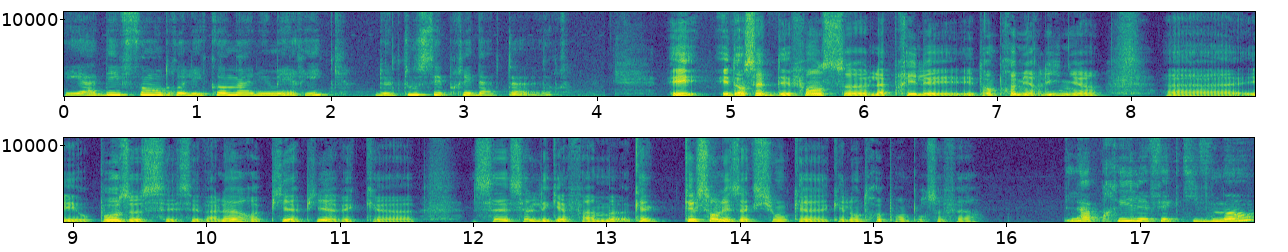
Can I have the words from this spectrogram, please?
et à défendre les communs numériques de tous ces prédateurs. Et, dans cette défense, euh, l'April est, en première ligne euh, et oppose ces, valeurs pied à pied avec euh, celles des GAFAM. quelles sont les actions qu'elle entreprend pour ce faire? L'April, effectivement,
